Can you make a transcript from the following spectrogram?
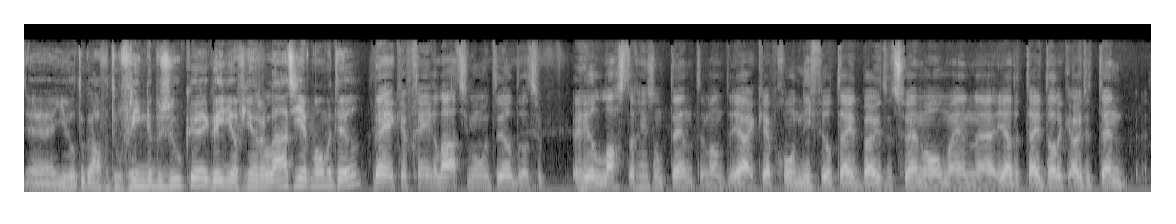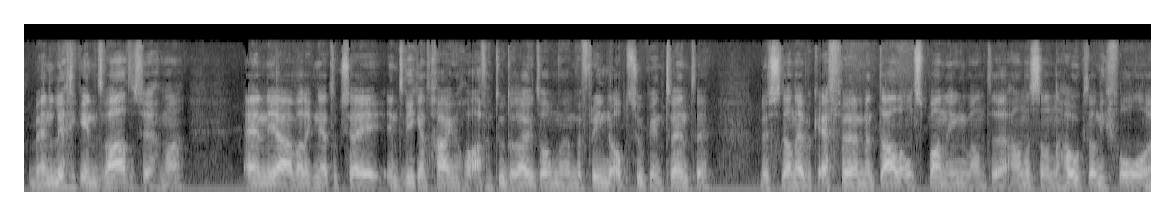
uh, je wilt ook af en toe vrienden bezoeken. Ik weet niet of je een relatie hebt momenteel? Nee, ik heb geen relatie momenteel. Dat is ook heel lastig in zo'n tent. Want ja, ik heb gewoon niet veel tijd buiten het zwemmen om. En uh, ja, de tijd dat ik uit de tent ben, lig ik in het water, zeg maar. En ja, wat ik net ook zei, in het weekend ga ik nog wel af en toe eruit om uh, mijn vrienden op te zoeken in Twente. Dus dan heb ik even mentale ontspanning, want uh, anders dan hou ik dat niet vol.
